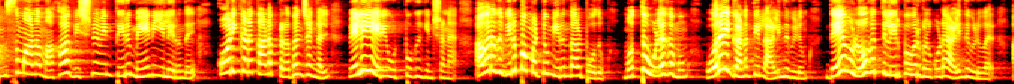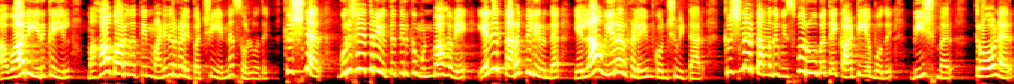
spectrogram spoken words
அம்சமான மகாவிஷ்ணுவின் திருமேனியிலிருந்து கோடிக்கணக்கான பிரபஞ்சங்கள் வெளியேறி உட்புகுகின்றன. அவரது விருப்பம் மட்டும் இருந்தால் போதும். மொத்த உலகமும் ஒரே கணத்தில் அழிந்துவிடும். தேவலோகத்தில் இருப்பவர்கள் கூட அழிந்து விடுவர் அவ்வாறு இருக்கையில் மகாபாரதத்தின் மனிதர்களை பற்றி என்ன சொல்வது? கிருஷ்ணர் குருஷேத்திர யுத்தத்திற்கு முன்பாகவே எதிர் தரப்பில் இருந்த எல்லா வீரர்களையும் கொன்றுவிட்டார். கிருஷ்ணர் தமது விஸ்வரூபத்தை காட்டிய போது பீஷ்மர் துரோணர்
